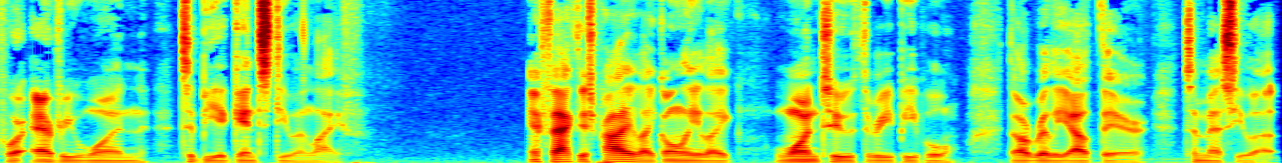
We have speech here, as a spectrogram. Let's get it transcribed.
for everyone to be against you in life. In fact, there's probably like only like one, two, three people that are really out there to mess you up.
